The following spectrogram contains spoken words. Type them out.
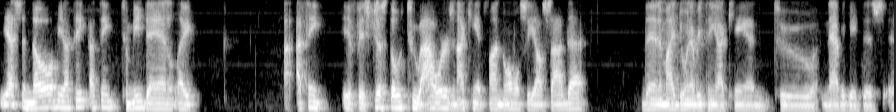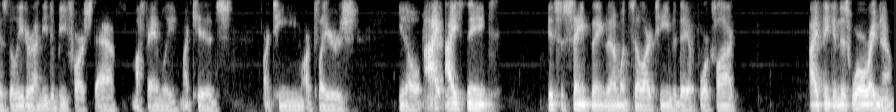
yes, and no. I mean, I think, I think to me, Dan, like, I, I think if it's just those two hours and I can't find normalcy outside that, then am I doing everything I can to navigate this as the leader I need to be for our staff, my family, my kids, our team, our players? You know, I, I think it's the same thing that I'm going to tell our team today at four o'clock. I think in this world right now,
